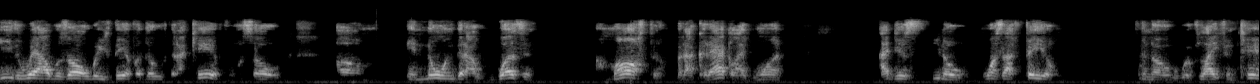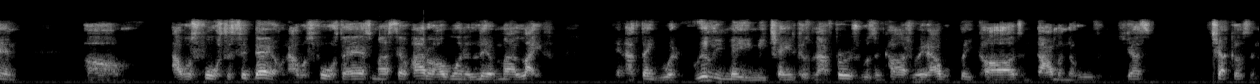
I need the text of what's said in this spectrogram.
Either way, I was always there for those that I cared for. So, um, in knowing that I wasn't a monster, but I could act like one, I just, you know, once I failed, you know, with life in 10, um, I was forced to sit down. I was forced to ask myself, how do I want to live my life? And I think what really made me change, because when I first was incarcerated, I would play cards and dominoes and just checkers, and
